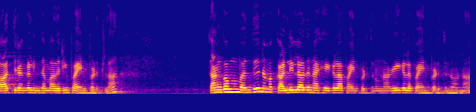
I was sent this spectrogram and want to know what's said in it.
பாத்திரங்கள் இந்த மாதிரியும் பயன்படுத்தலாம். தங்கம் வந்து நம்ம கல்லில்லாத நகைகளாக பயன்படுத்தணும் நகைகளை பயன்படுத்தணுன்னா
